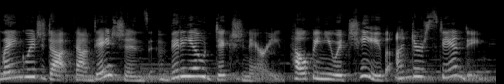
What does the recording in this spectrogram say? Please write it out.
Language.Foundation's Video Dictionary, helping you achieve understanding.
